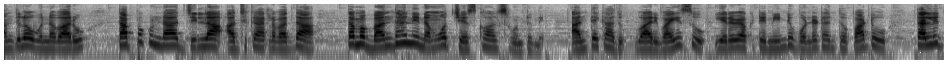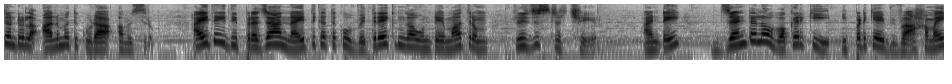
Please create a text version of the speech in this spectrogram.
అందులో ఉన్నవారు తప్పకుండా జిల్లా అధికారుల వద్ద తమ బంధాన్ని నమోదు చేసుకోవాల్సి ఉంటుంది. అంతేకాదు వారి వయసు ఇరవై ఒకటి నిండి ఉండటంతో పాటు తల్లిదండ్రుల అనుమతి కూడా అవసరం. అయితే ఇది ప్రజా నైతికతకు వ్యతిరేకంగా ఉంటే మాత్రం రిజిస్టర్ చేయరు. అంటే జంటలో ఒకరికి ఇప్పటికే వివాహమై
